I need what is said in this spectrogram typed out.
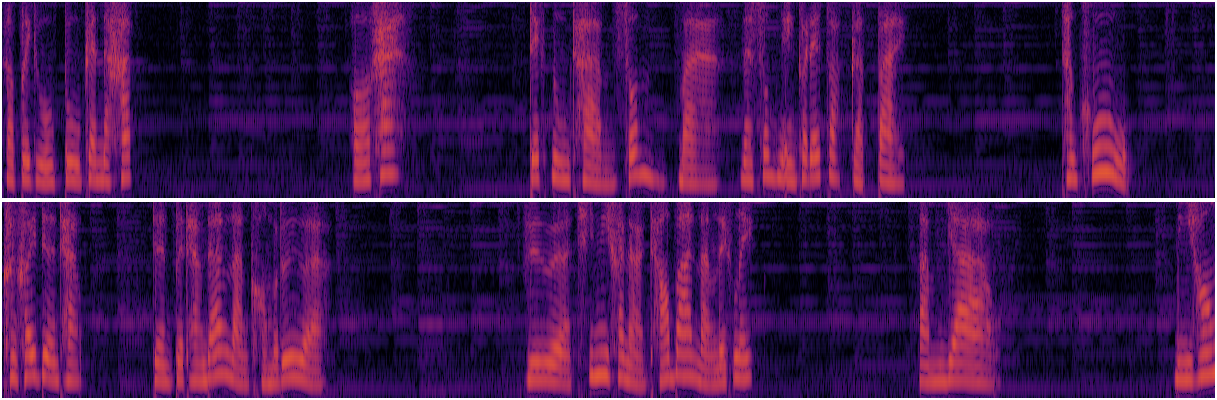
เราไปดูปูกันนะครับ อ๋อค่ะเด็กนุ่มถามส้มมาและส้มเองก็ได้ตอบกลับไป ทั้งคู่ค่อยๆเดินทางเดินไปทางด้านหลังของเรือ เรือที่มีขนาดเท่าบ้านหลังเล็กๆลำยาว มีห้อง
